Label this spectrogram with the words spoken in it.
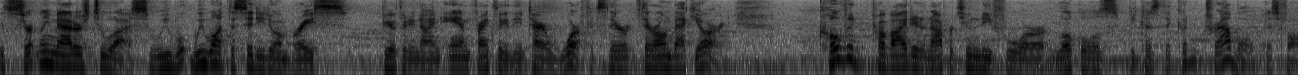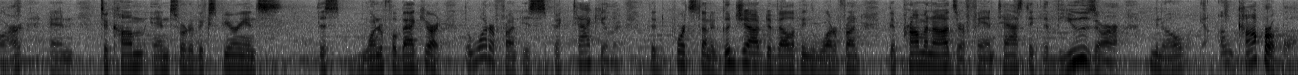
It certainly matters to us. We, w- we want the city to embrace Pier 39 and, frankly, the entire wharf. It's their, their own backyard. COVID provided an opportunity for locals because they couldn't travel as far and to come and sort of experience this wonderful backyard. The waterfront is spectacular. The port's done a good job developing the waterfront. The promenades are fantastic. The views are, you know, incomparable.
